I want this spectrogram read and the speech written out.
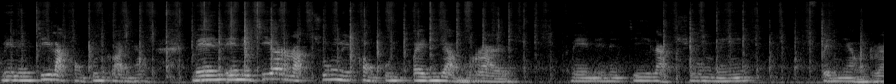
เมนเอนจีหลักของคุณก่อนค่ะเมนเอเนจีหลักช่วงนี้ของคุณเป็นอย่างไรเมนเอเนจีหลักช่วงนี้ เป็นอย่างไร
